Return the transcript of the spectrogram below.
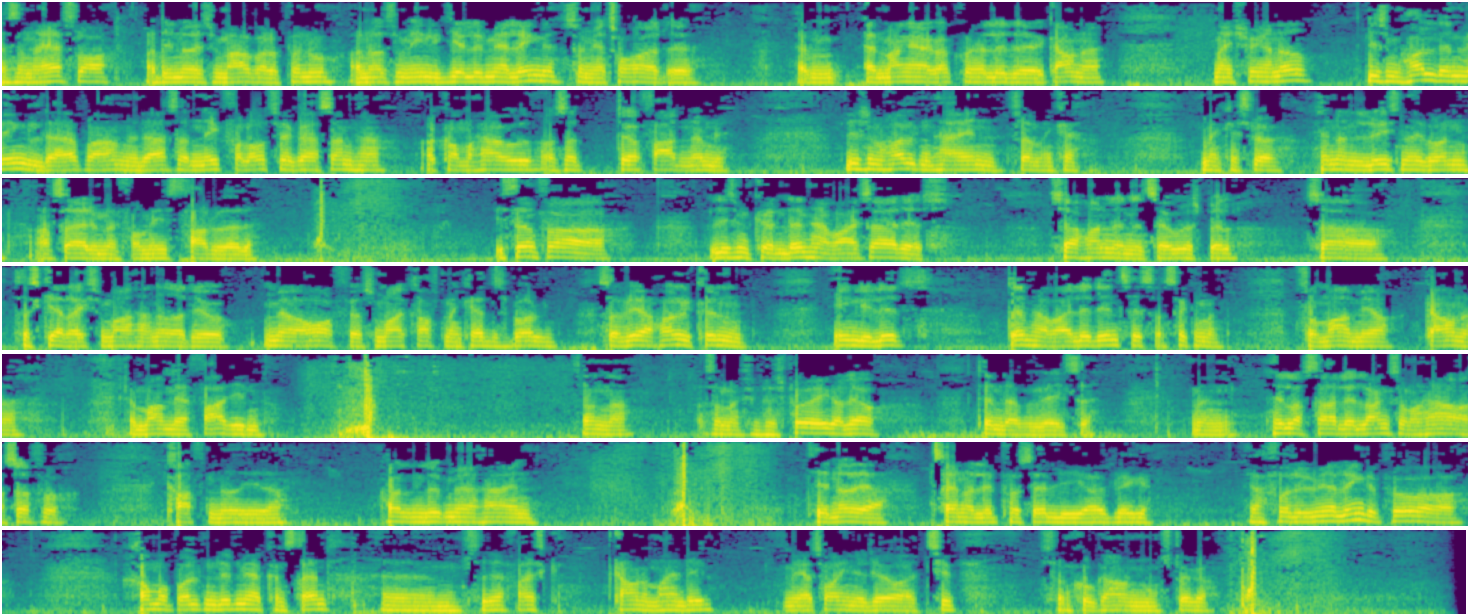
Altså når jeg slår, og det er noget, som jeg arbejder på nu, og noget, som egentlig giver lidt mere længde, som jeg tror, at, øh, at, at mange af jer godt kunne have lidt øh, gavn af. Når I svinger ned, ligesom hold den vinkel, der er på armene der, så den ikke får lov til at gøre sådan her, og kommer herud, og så dør farten nemlig. Ligesom hold den herinde, så man kan, man kan slå hænderne løs ned i bunden, og så er det, man får mest fart ud af det. I stedet for at ligesom køre den den her vej, så er det, at så er håndlandet taget ud af spil. Så, så sker der ikke så meget hernede, og det er jo med at overføre så meget kraft, man kan til bolden. Så ved at holde kønnen egentlig lidt den her vej lidt ind til sig, så kan man få meget mere gavn af, af meget mere fart i den. Sådan der. Så man skal passe på ikke at lave den der bevægelse. Men hellere starte lidt langsommere her, og så få kraften ned i der. Hold den lidt mere herind. Det er noget, jeg træner lidt på selv i øjeblikket. Jeg har fået lidt mere længde på, og rammer bolden lidt mere konstant. øh, så det har faktisk gavnet mig en del. Men jeg tror egentlig, det var et tip, som kunne gavne nogle stykker.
